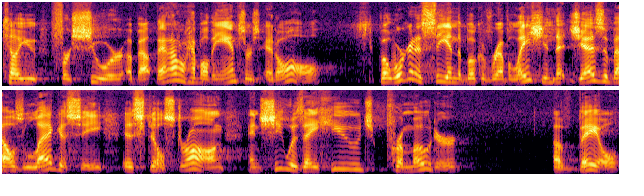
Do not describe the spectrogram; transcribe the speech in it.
tell you for sure about that. I don't have all the answers at all. But we're going to see in the book of Revelation that Jezebel's legacy is still strong, and she was a huge promoter of Baal,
